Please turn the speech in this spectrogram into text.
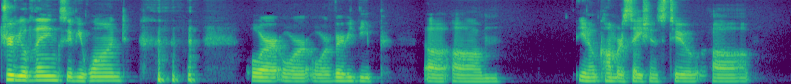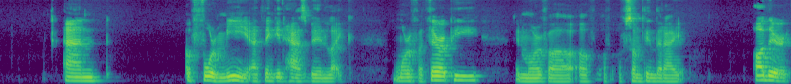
trivial things if you want, or or or very deep, uh, um, you know, conversations too. Uh, and for me, I think it has been like more of a therapy and more of a of, of, of something that I other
